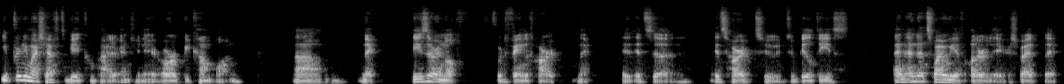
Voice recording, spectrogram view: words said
you pretty much have to be a compiler engineer or become one. Um, like these are not for the faint of heart. Like it, it's a uh, it's hard to to build these, and and that's why we have other layers, right? Like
